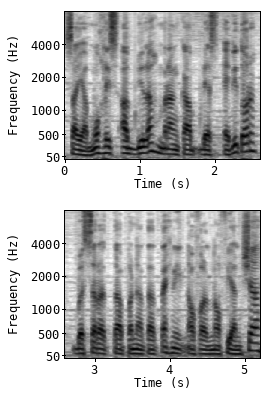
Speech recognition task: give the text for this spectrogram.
Saya Muhlis Abdillah merangkap Des Editor beserta penata teknik novel Novian Syah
